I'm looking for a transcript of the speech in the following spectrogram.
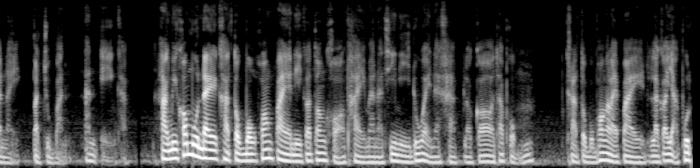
กันในปัจจุบันนั่นเองครับ หากมีข้อมูลใดขาดตกบกพร่องไปอันนี้ก็ต้องขออภัยมาณที่นี้ด้วยนะครับ แล้วก็ถ้าผมขาดตกบกพร่องอะไรไป แล้วก็อยากพูด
